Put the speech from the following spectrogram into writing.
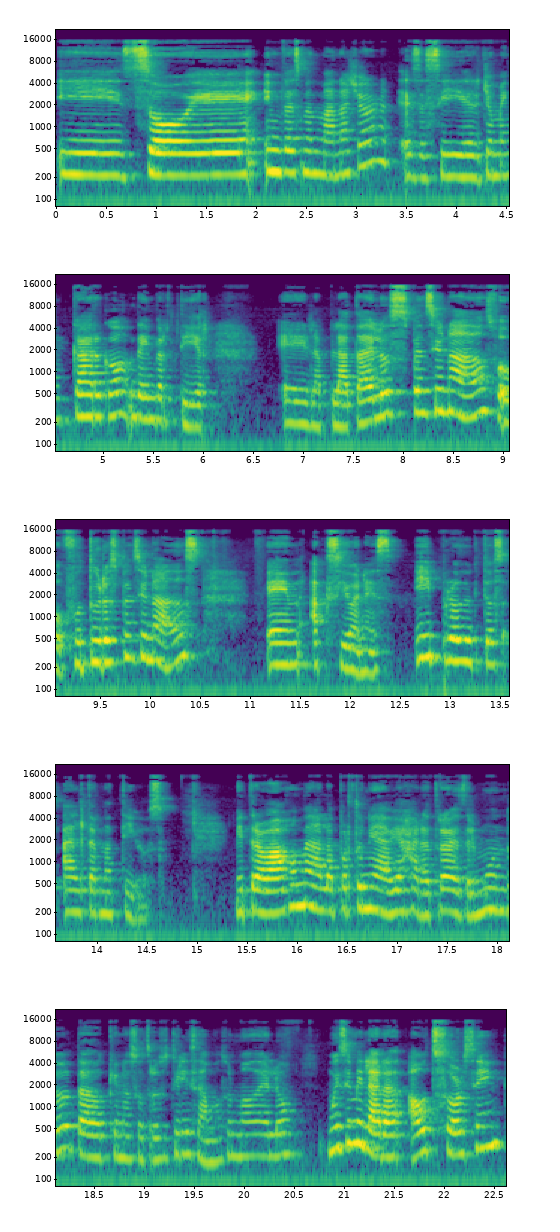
Y soy investment manager, es decir, yo me encargo de invertir eh, la plata de los pensionados o futuros pensionados en acciones y productos alternativos. Mi trabajo me da la oportunidad de viajar a través del mundo, dado que nosotros utilizamos un modelo muy similar a outsourcing,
